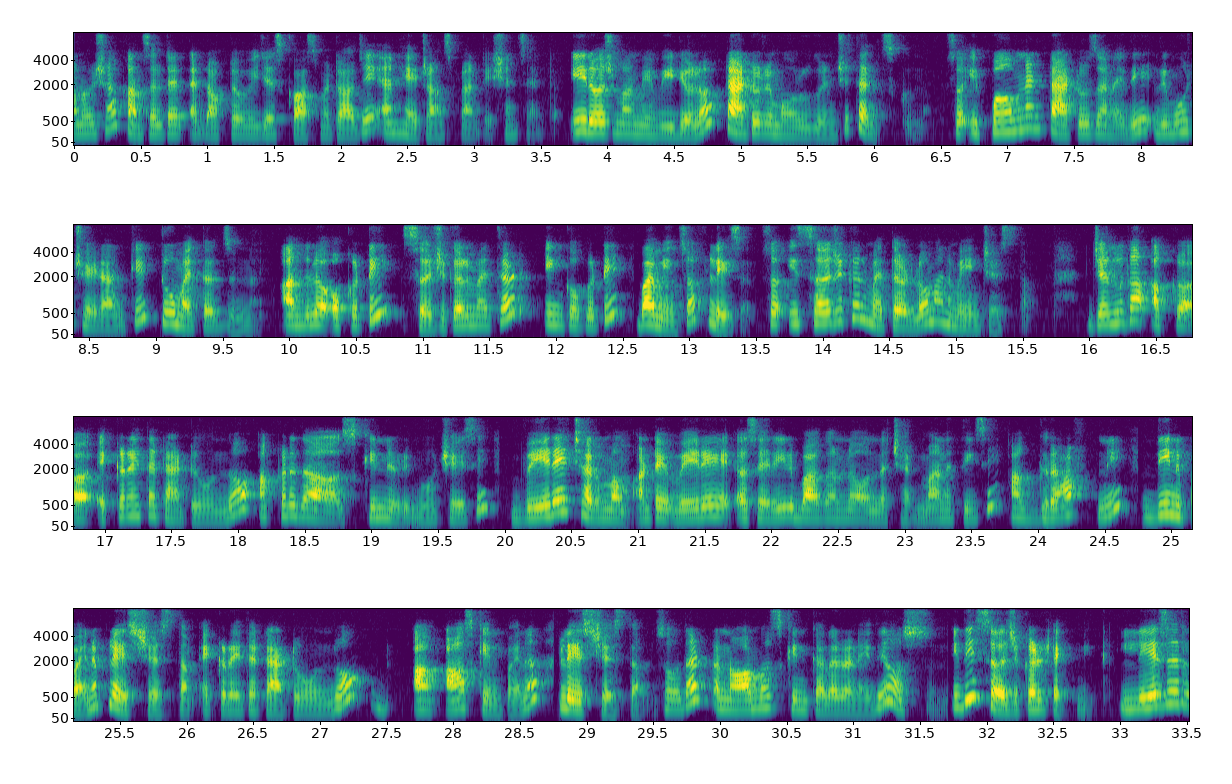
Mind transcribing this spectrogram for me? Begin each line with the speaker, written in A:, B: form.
A: Anusha consultant at doctor Vijaya's cosmetology and hair transplantation centre ఈ రోజు మనం ఈ వీడియోలో టాటూ రిమూవల్ గురించి తెలుసుకుందాం. సో ఈ పర్మనెంట్ టాటూస్ అనేది రిమూవ్ చేయడానికి టూ మెథడ్స్ ఉన్నాయి. అందులో ఒకటి సర్జికల్ మెథడ్ ఇంకొకటి by means of laser so ఈ సర్జికల్ మెథడ్లో మనం ఏం చేస్తాం? జనరల్గా అక్క ఎక్కడైతే టాటూ ఉందో అక్కడ స్కిన్ రిమూవ్ చేసి వేరే చర్మం అంటే వేరే శరీర భాగంలో ఉన్న చర్మాన్ని తీసి ఆ గ్రాఫ్ట్ని దీనిపైన ప్లేస్ చేస్తాం. ఎక్కడైతే టాటూ ఉందో ఆ- స్కిన్ పైన ప్లేస్ చేస్తాం. So that normal skin colour అనేది వస్తుంది. ఇది surgical technique. Laser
